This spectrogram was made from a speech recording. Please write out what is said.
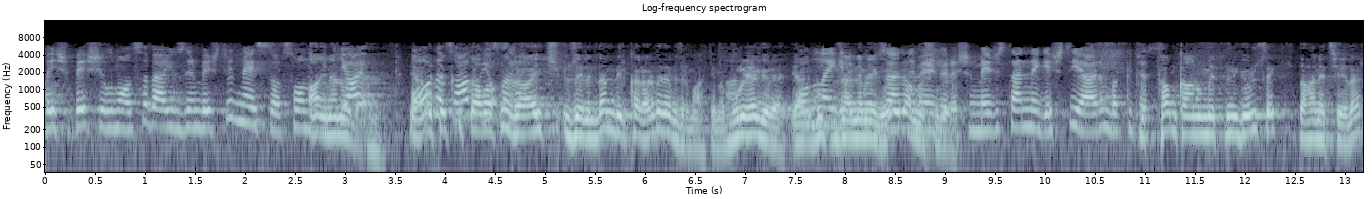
5 5 yılım olsa ben 125 değil neyse son Aynen 2 öyle. ay yani Orada o tespit davasına raiç üzerinden bir karar verebilir mahkeme. Buraya göre yani Onunla bu düzenlemeye bu göre düzenlemeye göre. göre. Şimdi meclisten ne geçti yarın bakacağız. Tam kanun metnini görürsek daha net şeyler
